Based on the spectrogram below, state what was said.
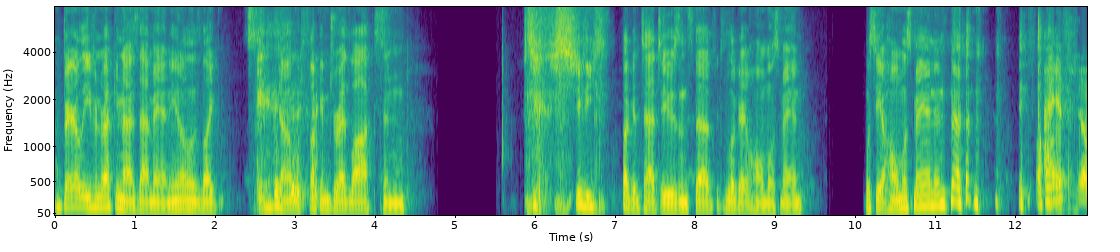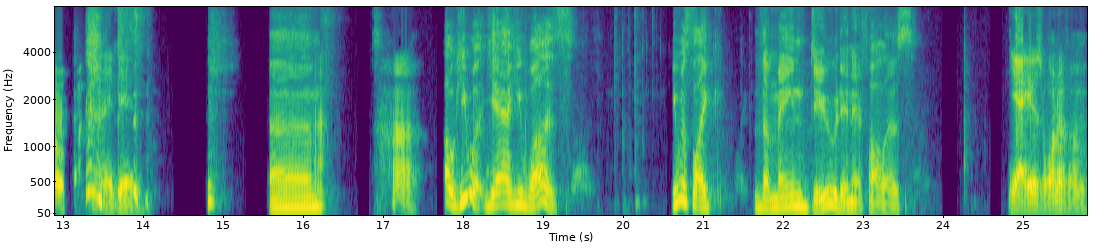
barely even recognize that man you know like dumb fucking dreadlocks and shitty fucking tattoos and stuff. look like a homeless man. Was he a homeless man? In, I have no fucking idea. Um. Huh. Oh, he was. Yeah, he was. He was like the main dude in It Follows. Yeah, he was one of them.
